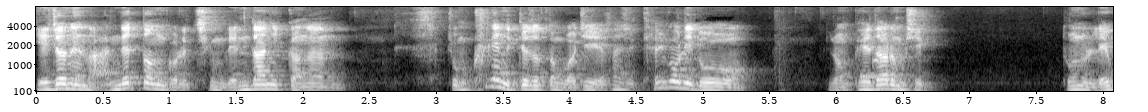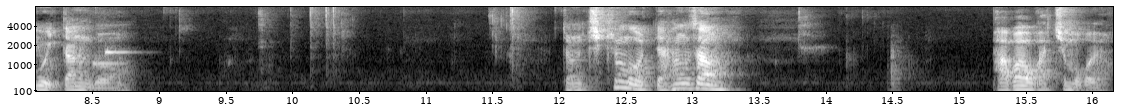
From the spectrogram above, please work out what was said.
예전에는 안 냈던 거를 지금 낸다니까는 좀 크게 느껴졌던 거지. 사실 캘거리도 이런 배달 음식 돈을 내고 있다는 거. 저는 치킨 먹을 때 항상 밥하고 같이 먹어요.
